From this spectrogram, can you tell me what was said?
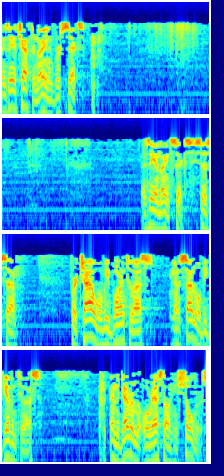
Isaiah chapter 9 and verse 6. Isaiah 9 6 says, uh, For a child will be born to us, and a son will be given to us, and the government will rest on his shoulders.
